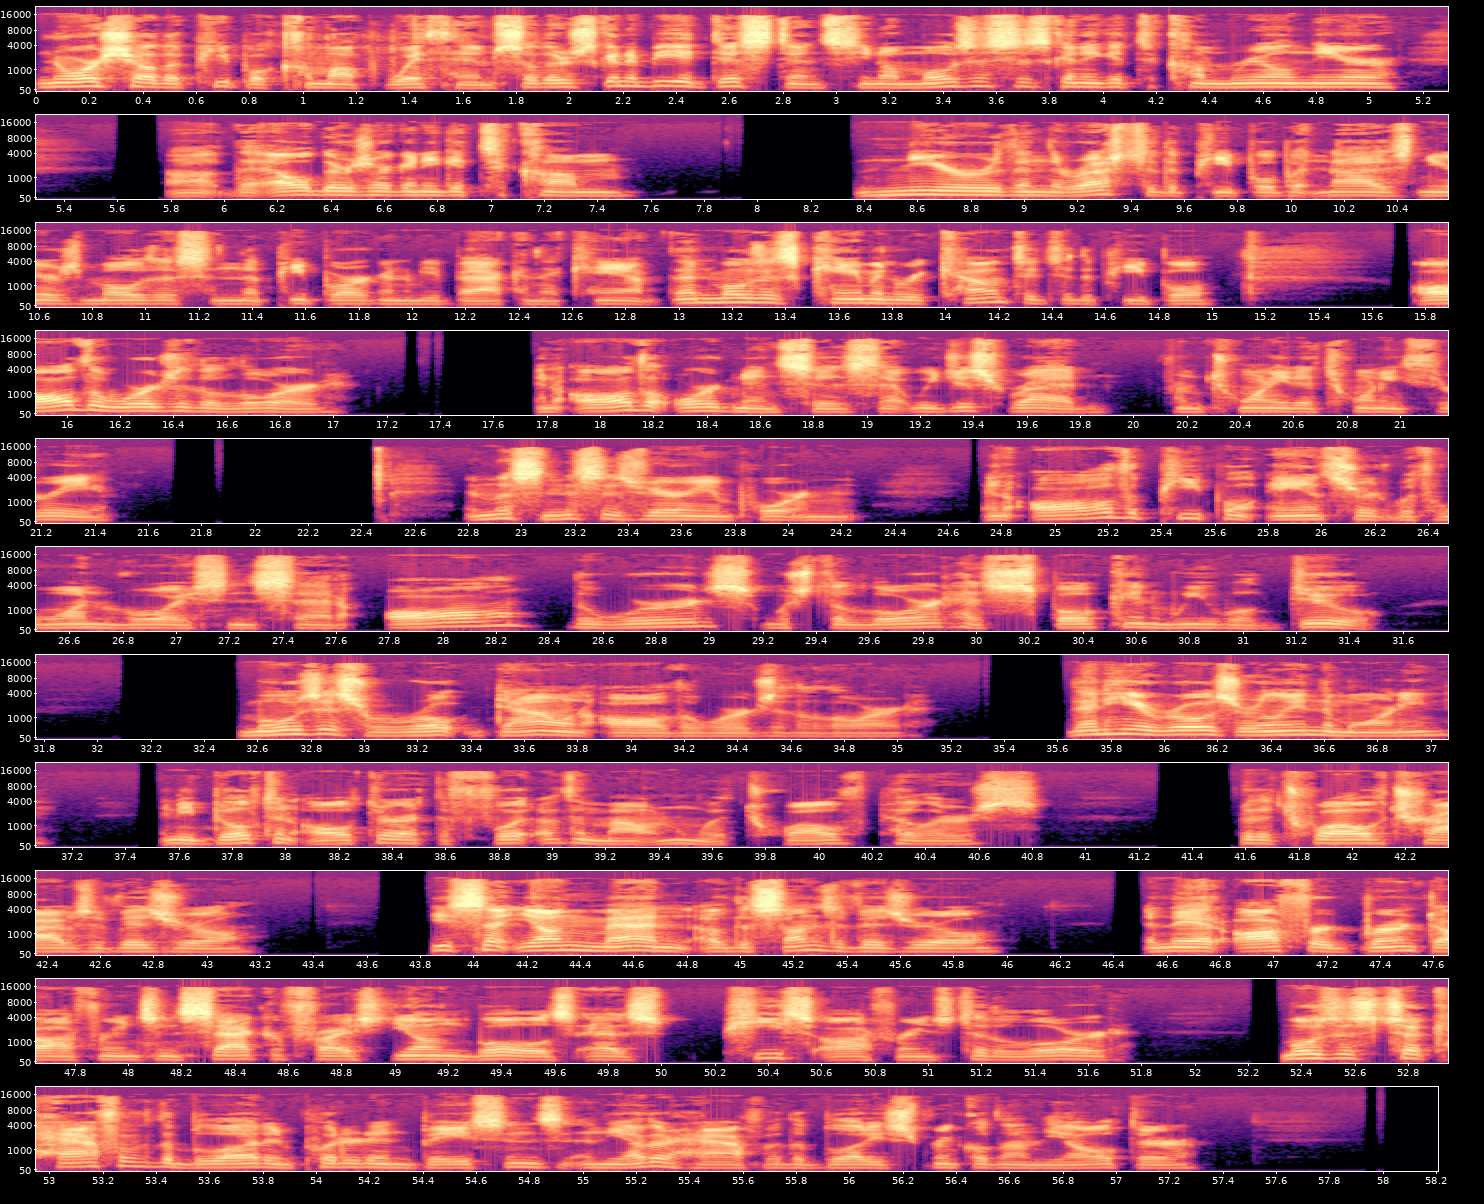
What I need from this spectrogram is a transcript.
nor shall the people come up with him. So there's going to be a distance. You know, Moses is going to get to come real near. Uh, the elders are going to get to come nearer than the rest of the people, but not as near as Moses, and the people are going to be back in the camp. Then Moses came and recounted to the people all the words of the Lord and all the ordinances that we just read from 20 to 23. And listen, this is very important. And all the people answered with one voice and said, All the words which the Lord has spoken we will do. Moses wrote down all the words of the Lord. Then he arose early in the morning and he built an altar at the foot of the mountain with twelve pillars for the twelve tribes of Israel. He sent young men of the sons of Israel, and they had offered burnt offerings and sacrificed young bulls as peace offerings to the Lord. Moses took half of the blood and put it in basins, and the other half of the blood he sprinkled on the altar.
